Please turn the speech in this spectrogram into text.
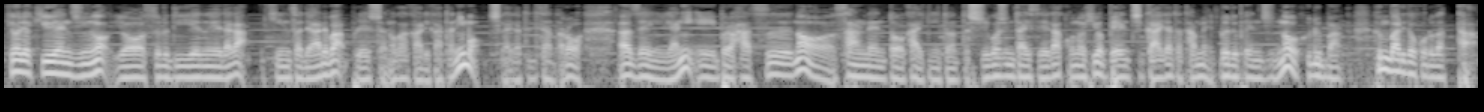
強力救援陣を要する DNA だが、僅差であればプレッシャーのかかり方にも違いが出てただろう。前夜に、プロ初の3連投解禁となった守護神体制がこの日はベンチ外だったため、ブルペン陣のフルバン、踏ん張りどころだった。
